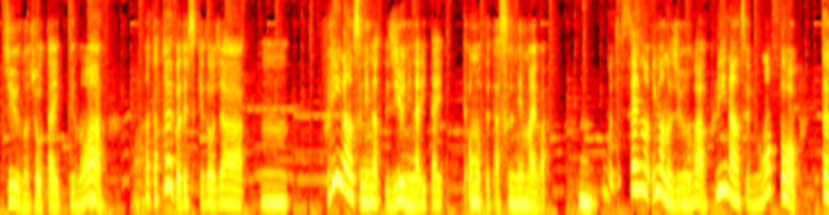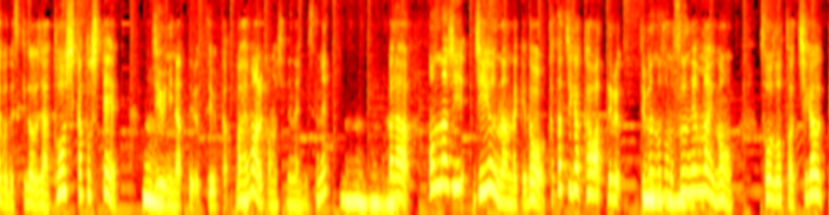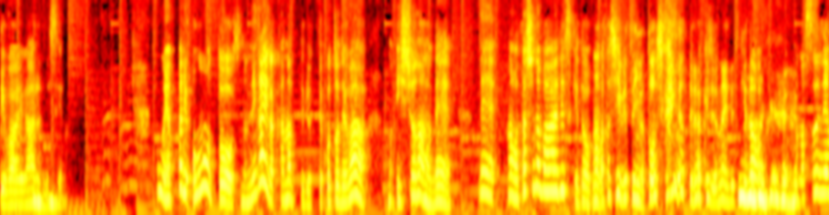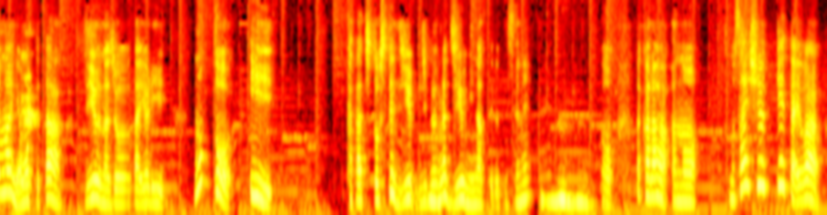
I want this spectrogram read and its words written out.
自由の状態っていうのは、まあ、例えばですけどじゃあうんフリーランスになって自由になりたいって思ってた数年前は。うん。でも実際の今の自分はフリーランスよりももっと例えばですけどじゃあ投資家としてうん自由になってるっていうか、場合もあるかもしれないんですよね。だから同じ自由なんだけど形が変わってる。自分のその数年前の想像とは違うっていう場合があるんですよ。でもやっぱり思うとその願いが叶ってるってことではまあ一緒なのでで、まあ、私の場合ですけど、まあ、私別に今投資家になってるわけじゃないですけど、その数年前に思ってた自由な状態よりもっといい形として自由自分が自由になってるんですよね。うんうんそうだからあのその最終形態は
